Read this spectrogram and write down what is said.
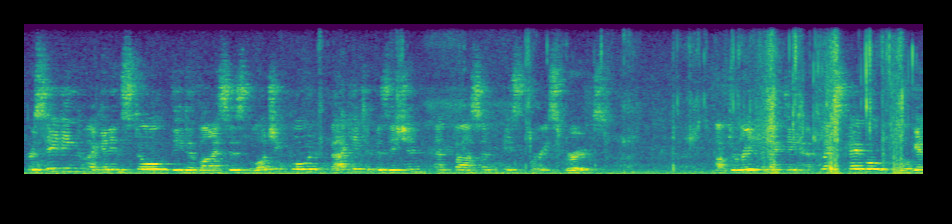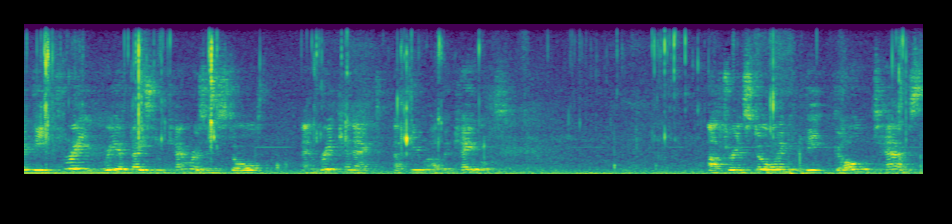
Proceeding, I can install the device's logic board back into position and fasten its three screws. After reconnecting a flex cable, I'll get the three rear-facing cameras installed and reconnect a few other cables. After installing the gold tabs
